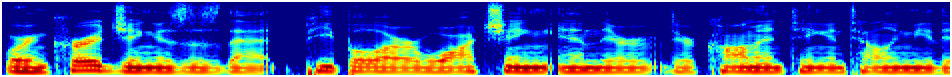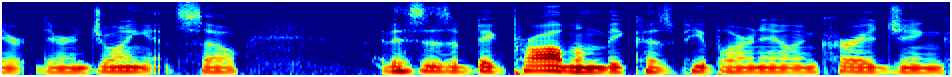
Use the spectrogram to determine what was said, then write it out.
or encouraging is is that people are watching and they're they're commenting and telling me they're they're enjoying it. So this is a big problem because people are now encouraging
